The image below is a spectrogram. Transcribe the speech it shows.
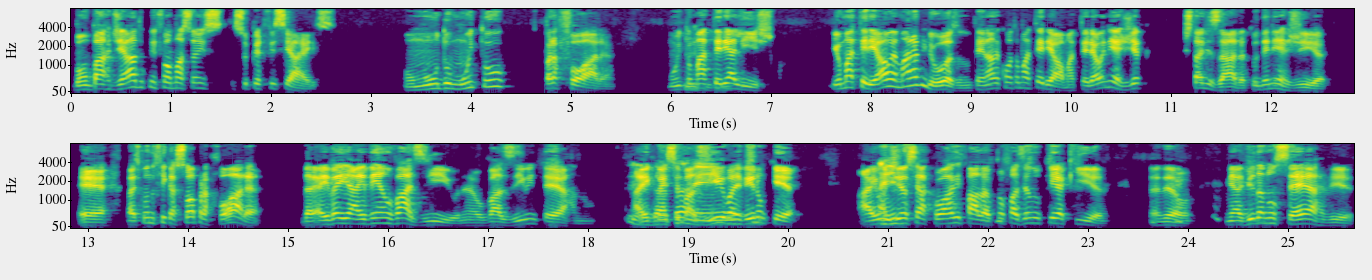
bombardeado com informações superficiais. Um mundo muito para fora, muito uhum. materialístico. E o material é maravilhoso, não tem nada contra o material. Material é energia cristalizada, tudo é energia. É, mas quando fica só para fora, aí, vai, aí vem o vazio, né? o vazio interno. Exatamente. Aí com esse vazio vai vir o quê? Aí um aí... dia você acorda e fala, estou fazendo o que aqui? Entendeu? Minha vida não serve.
